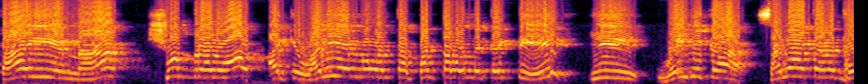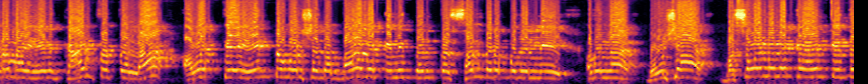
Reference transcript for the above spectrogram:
ತಾಯಿಯನ್ನ ಶೂದ್ರನು ಆಕೆ ಒಲಿ ಎನ್ನುವಂತ ಪಟ್ಟವನ್ನು ಕಟ್ಟಿ ಈ ವೈದಿಕ ಸನಾತನ ಧರ್ಮ ಏನು ಕಾಣಿಸುತ್ತಲ್ಲ, ಅವತ್ತೇ ಎಂಟು ವರ್ಷದ ಬಾಲಕನಿದ್ದಂತ ಸಂದರ್ಭದಲ್ಲಿ ಅದನ್ನ ಬಹುಶಃ ಬಸವಣ್ಣನ ಕ್ರಾಂತಿ ಅಂತ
